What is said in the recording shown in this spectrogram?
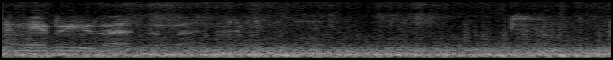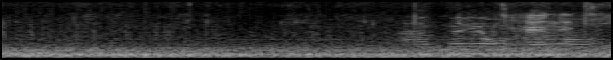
Det här blir ju värre och värre. Ja, men jag ห้านาที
